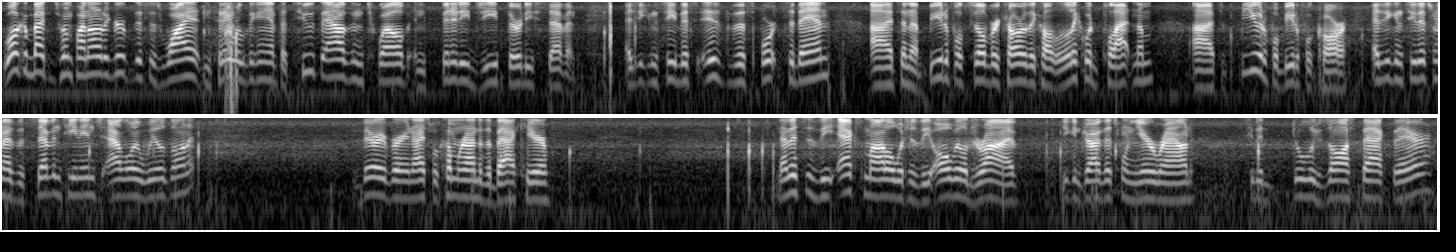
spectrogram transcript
Welcome back to Twin Pine Auto Group. This is Wyatt, and today we're looking at the 2012 Infiniti G37. As you can see, this is the sports sedan. Uh, it's in a beautiful silver color. They call it liquid platinum. Uh, it's a beautiful, beautiful car. As you can see, this one has the 17-inch alloy wheels on it. Very, very nice. We'll come around to the back here. Now this is the X model, which is the all-wheel drive. You can drive this one year-round. See the dual exhaust back there.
